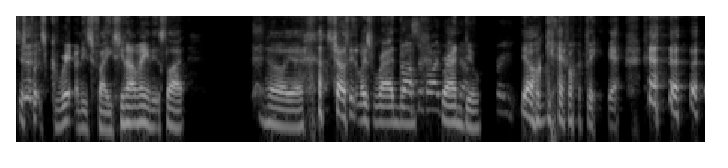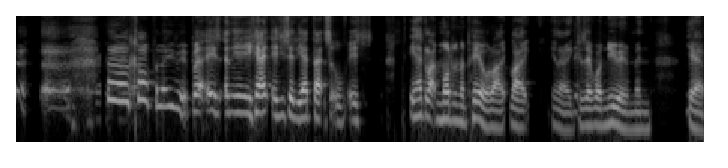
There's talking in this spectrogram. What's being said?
Just puts grit on his face. You know what I mean? It's like, oh yeah. I was trying to think the most random Glass of rye brand deal. Yeah, oh, yeah, might be. Yeah. oh, I can't believe it. But it's, and he had, as you said, he had that sort of. It's, he had like modern appeal, like like you know, because everyone knew him, and yeah.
